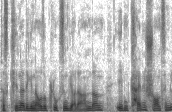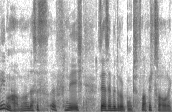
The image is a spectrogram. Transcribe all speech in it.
dass Kinder, die genauso klug sind wie alle anderen, eben keine Chance im Leben haben. Und das ist, äh, finde ich, sehr, sehr bedrückend. Das macht mich traurig.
